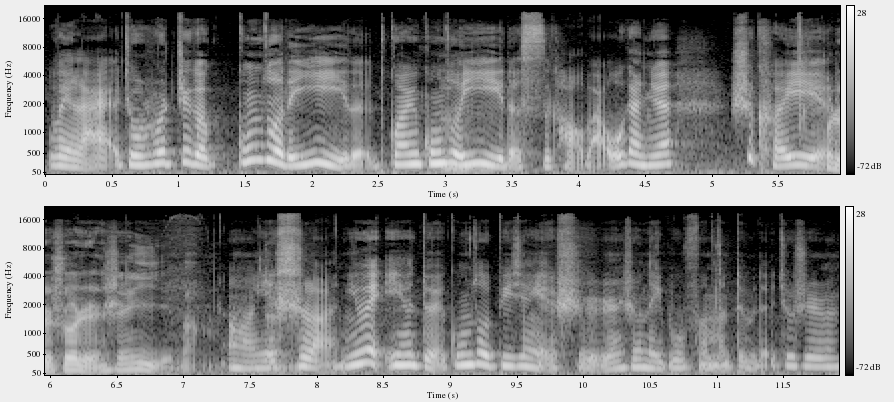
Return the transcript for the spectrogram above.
未来，就是说这个工作的意义的关于工作意义的思考吧。我感觉。是可以，或者说人生意义吧。嗯，也是了，因为因为对工作毕竟也是人生的一部分嘛，对不对？就是，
